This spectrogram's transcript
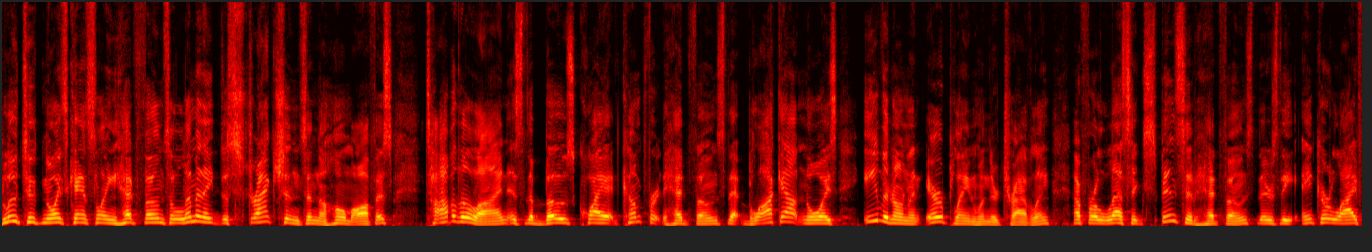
Bluetooth noise canceling headphones eliminate distractions in the home office. Top of the line is the Bose QuietComfort headphones that block out noise even on an airplane when they're traveling. Now, for less expensive headphones, there's the Anker Life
